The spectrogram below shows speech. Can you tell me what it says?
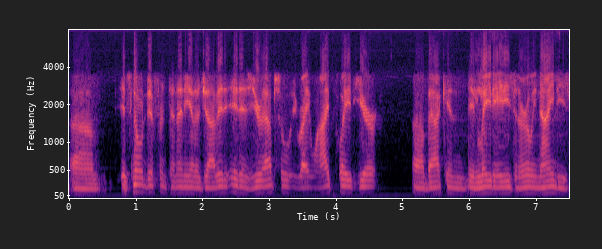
um, it's no different than any other job. It, it is. You're absolutely right. When I played here uh, back in the late '80s and early '90s,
